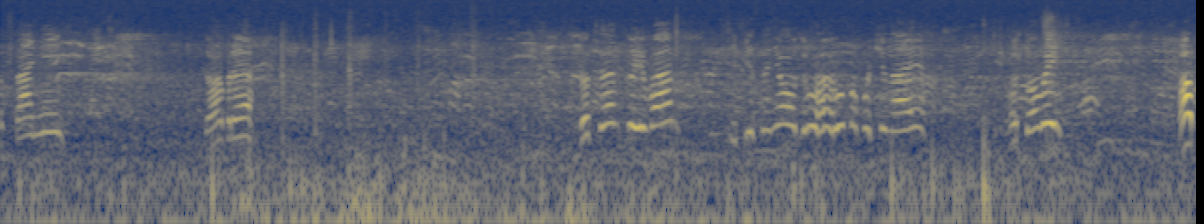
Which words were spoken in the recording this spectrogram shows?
Останній. Добре. Доценко Іван. І після нього друга група починає. Готовий? Хоп!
